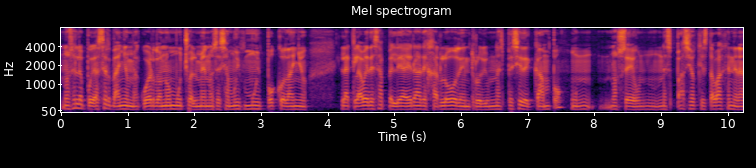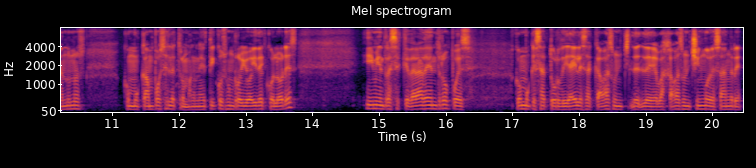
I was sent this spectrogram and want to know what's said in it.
no se le podía hacer daño, me acuerdo, no mucho al menos, hacía muy, muy poco daño. La clave de esa pelea era dejarlo dentro de una especie de campo, un, no sé, un espacio que estaba generando unos como campos electromagnéticos, un rollo ahí de colores. Y mientras se quedara dentro, pues como que se aturdía y le sacabas un, le, bajabas un chingo de sangre.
